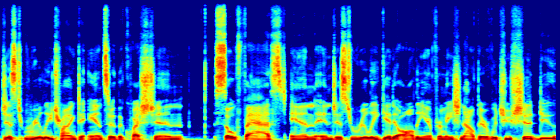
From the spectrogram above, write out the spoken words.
just really trying to answer the question so fast and and just really get all the information out there, which you should do,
